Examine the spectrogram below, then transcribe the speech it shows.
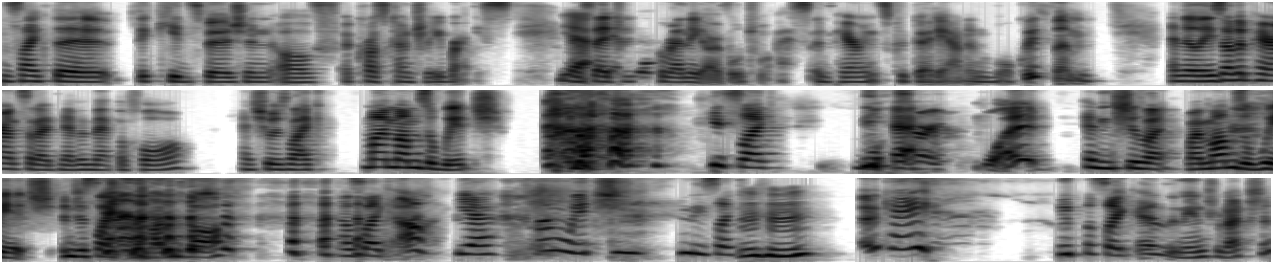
It's like the the kids version of a cross country race. Yeah. So they had to walk around the oval twice, and parents could go down and walk with them. And there were these other parents that I'd never met before. And she was like, My mum's a witch. He's like, "What- Yeah. Sorry, what? And she's like, My mum's a witch. And just like runs off. I was like, Oh, yeah, I'm a witch. And he's like, mm-hmm. Okay. I was like, As an introduction,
